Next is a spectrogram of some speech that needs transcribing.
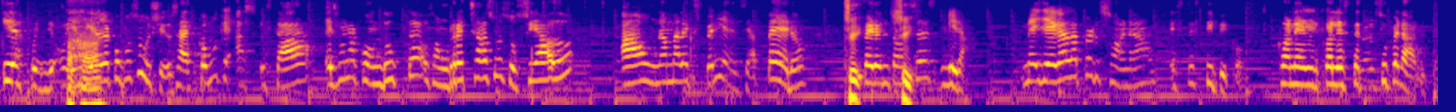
Y después, hoy en día ya como sushi. O sea, es como que está, es una conducta, o sea, un rechazo asociado a una mala experiencia. Pero, sí, pero entonces, mira, me llega la persona, este es típico, con el colesterol super alto.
